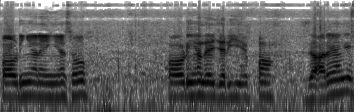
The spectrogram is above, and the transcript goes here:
ਪੌੜੀਆਂ ਨੇਗੀਆਂ ਸੋ ਪੌੜੀਆਂ ਦੇ ਜਰੀਏ ਆਪਾਂ ਜਾ ਰਹੇ ਹਾਂਗੇ।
